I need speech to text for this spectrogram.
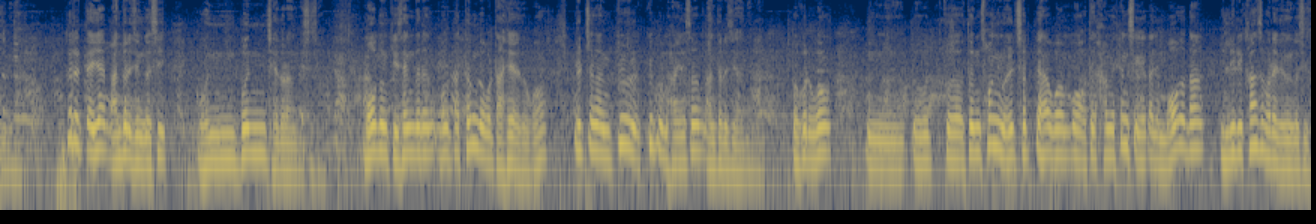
겁니다. 그럴 때에 만들어진 것이 권본 제도라는 것이죠. 모든 기생들은 모두 다 등록을 다 해야 되고 일정한 규율, 규범 하에서 만들어져야 되고 또 그리고 음, 또, 그 어떤 손님을 접대하고 뭐 어떻게 하면 행색에까지 모두 다 일일이 간섭을 해야 되는 것이죠.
